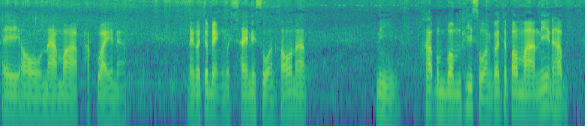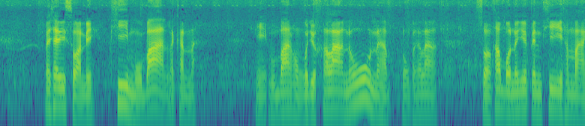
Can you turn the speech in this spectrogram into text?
ให้เอาน้ำมาพักไว้นะครับแล้วก็จะแบ่งไปใช้ในสวนเขานะครับ นี่ ภาพรวมๆที่สวนก็จะประมาณนี้นะครับ ไม่ใช่ที่สวนดิที่หมู่บ้านละกันนะนี่หมู่บ้านผมก็อยู่ข้างล่างนู้นนะครับ ลงไปข้างล่างส่วนข้างบนนี่จะเป็นที่ทำมาหา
